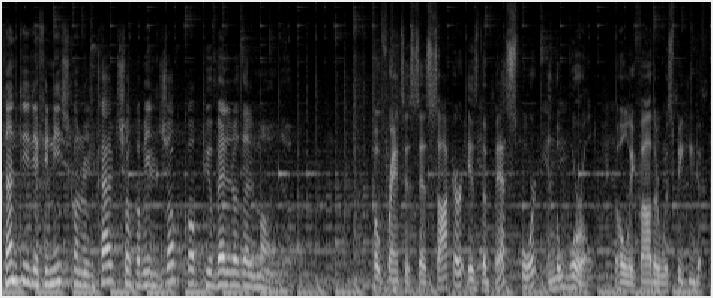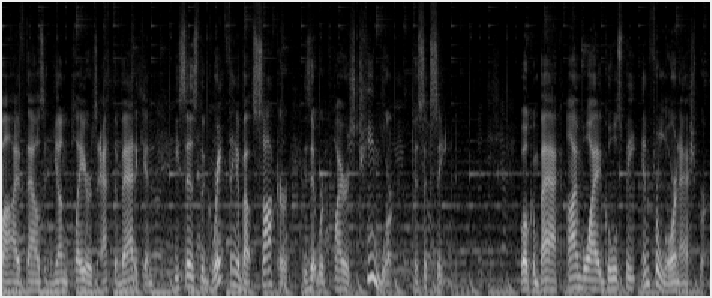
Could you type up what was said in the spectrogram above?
Tanti definiscono il calcio come il gioco più bello del mondo. Pope Francis says soccer is the best sport in the world. The Holy Father was speaking to 5,000 young players at the Vatican. He says the great thing about soccer is it requires teamwork to succeed. Welcome back. I'm Wyatt Goolsby in for Lauren Ashburn.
